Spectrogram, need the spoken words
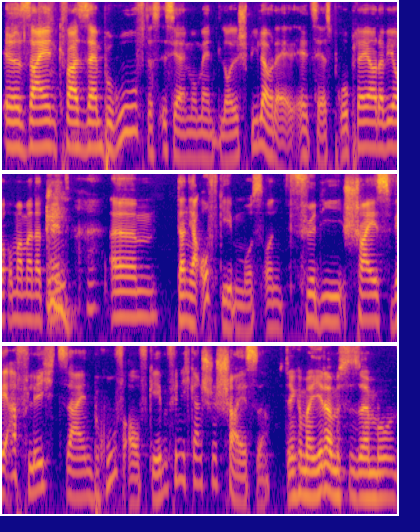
äh, sein quasi sein Beruf, das ist ja im Moment LOL-Spieler oder LCS Pro-Player oder wie auch immer man das nennt, ähm, dann ja aufgeben muss. Und für die scheiß Wehrpflicht seinen Beruf aufgeben, finde ich ganz schön scheiße. Ich denke mal, jeder müsste seinen,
